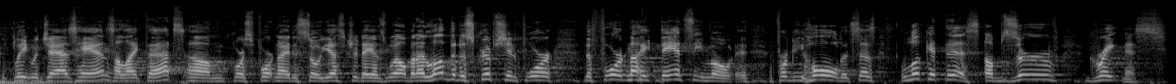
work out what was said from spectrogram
Complete with jazz hands. I like that. Um, of course, Fortnite is so yesterday as well. But I love the description for the Fortnite dance emote. For behold, it says, Look at this, observe greatness.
